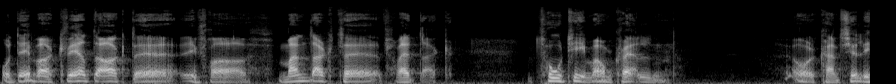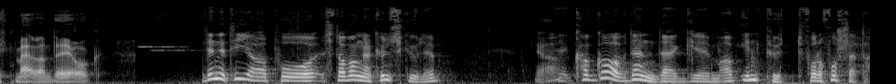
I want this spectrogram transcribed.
Og det var hver dag det, fra mandag til fredag. To timer om kvelden. Og kanskje litt mer enn det òg. Denne tida på Stavanger kunstskole, ja. Eh, hva gav den deg eh, av input for å fortsette?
